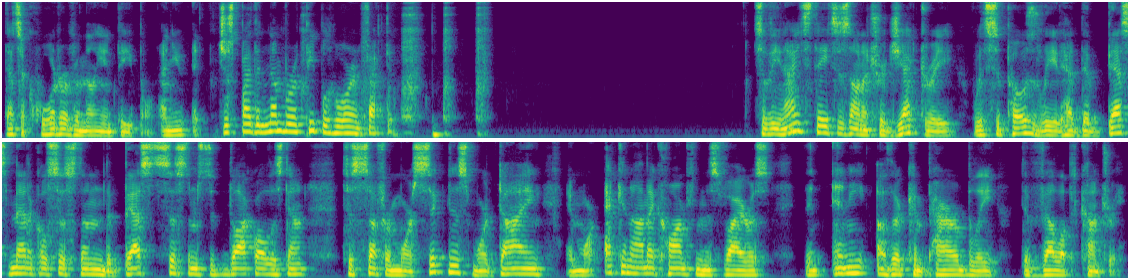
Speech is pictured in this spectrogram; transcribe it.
that's a quarter of a million people, and you just by the number of people who are infected. So the United States is on a trajectory with supposedly it had the best medical system, the best systems to lock all this down, to suffer more sickness, more dying, and more economic harm from this virus than any other comparably developed country.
